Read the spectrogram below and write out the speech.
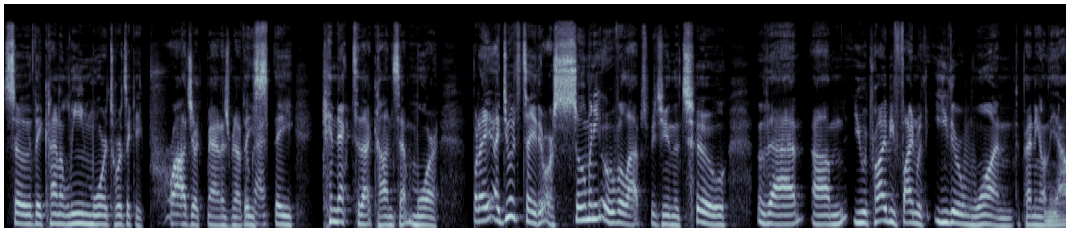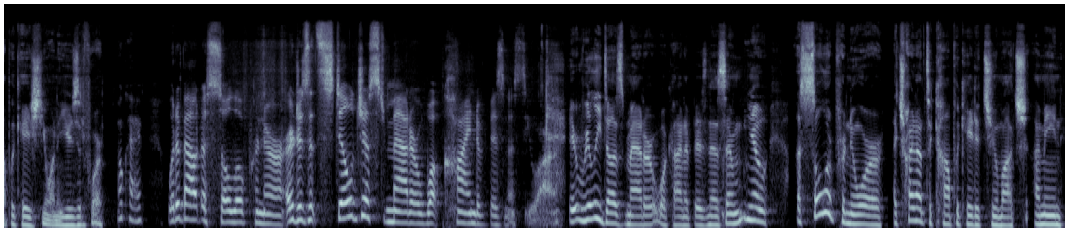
so they kind of lean more towards like a project management they Okay. they connect to that concept more But I, I do have to tell you, there are so many overlaps between the two that um, you would probably be fine with either one, depending on the application you want to use it for. Okay. What about a solopreneur? Or does it still just matter what kind of business you are? It really does matter what kind of business. And, you know, a solopreneur, I try not to complicate it too much. I mean,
